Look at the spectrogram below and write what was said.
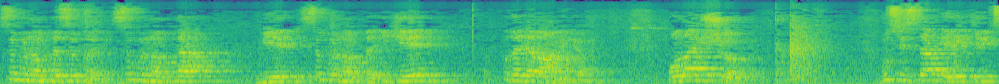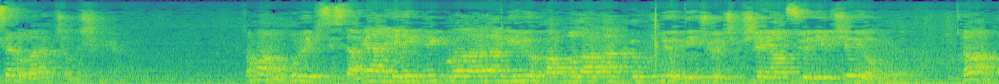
0.0, 0.1, 0.2 bu da devam ediyor. Olay şu. Bu sistem elektriksel olarak çalışmıyor. Tamam mı? Buradaki sistem yani elektrik buralardan geliyor, kablolardan kıvrılıyor, geçiyor, çıkışa yansıyor diye bir şey yok. Tamam.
